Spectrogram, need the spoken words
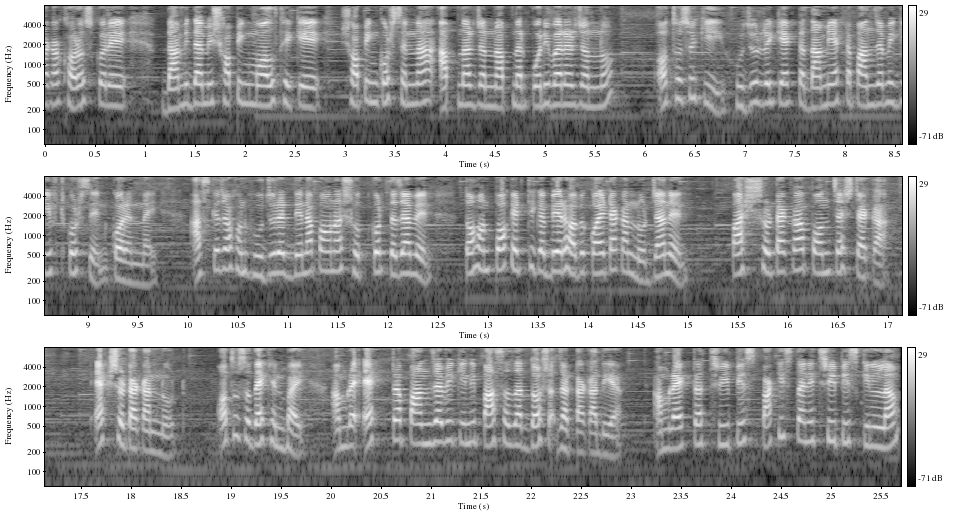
টাকা খরচ করে দামি দামি শপিং মল থেকে শপিং করছেন না আপনার জন্য, আপনার পরিবারের জন্য? অথচ কি হুজুররে কি একটা দামি একটা পাঞ্জাবি গিফট করছেন? করেন নাই। আজকে যখন হুজুরের দেনা পাওনা শোধ করতে যাবেন, তখন পকেট থেকে বের হবে কয় টাকার নোট জানেন? পাঁচশো টাকা, পঞ্চাশ টাকা, একশো টাকার নোট। অথচ দেখেন ভাই, আমরা একটা পাঞ্জাবি কিনি পাঁচ হাজার, দশ হাজার টাকা দিয়ে। আমরা একটা three piece Pakistani three piece কিনলাম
